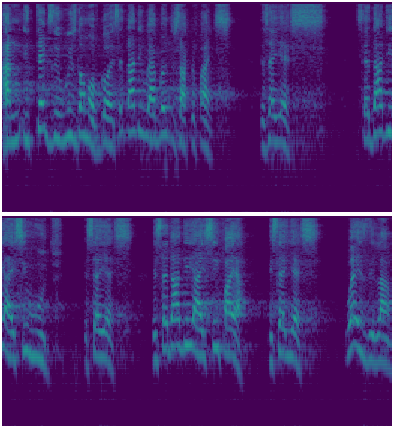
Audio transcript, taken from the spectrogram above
and it takes the wisdom of God. He said, Daddy, we are going to sacrifice. He said, Yes. He said, Daddy, I see wood. He said, Yes. He said, Daddy, I see fire. He said, Yes. Where is the lamb?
